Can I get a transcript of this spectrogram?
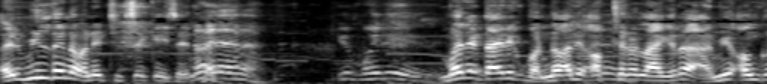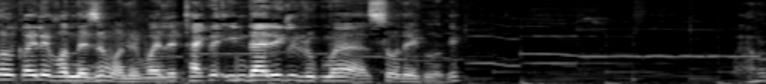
होइन मिल्दैन भने ठिक छ केही छैन। मैले डाइरेक्ट भन्न अलिक अप्ठ्यारो लागेर हामी अङ्कल कहिले बन्दैछौँ भनेर मैले ठ्याक्कै इन्डाइरेक्टली रूपमा सोधेको हो कि? हाम्रो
